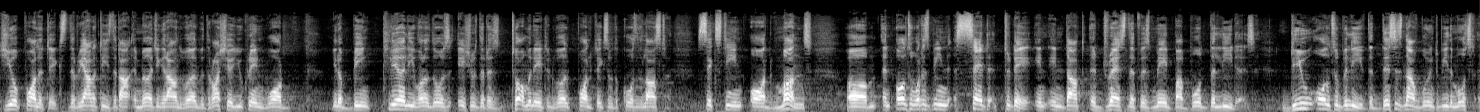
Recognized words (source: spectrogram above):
geopolitics, the realities that are emerging around the world with Russia-Ukraine war you know, being clearly one of those issues that has dominated world politics over the course of the last 16 odd months. Um, and also what has been said today in, in that address that was made by both the leaders. do you also believe that this is now going to be the most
